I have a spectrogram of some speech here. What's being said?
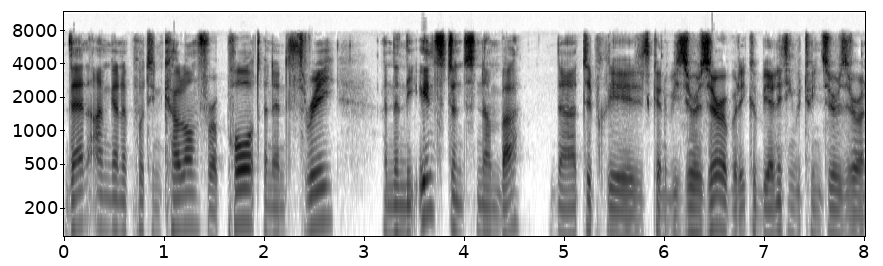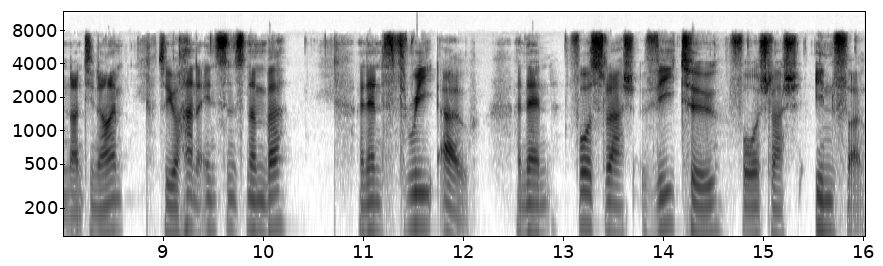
Then I'm going to put in colon for a port and then three, and then the instance number. Now, typically is going to be 00, but it could be anything between 00 and 99. So your HANA instance number, and then 30, and then forward slash v2 forward slash info.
